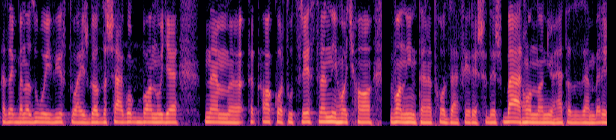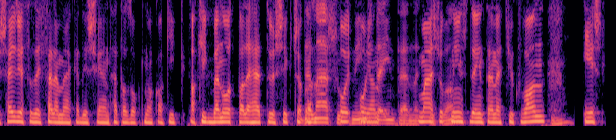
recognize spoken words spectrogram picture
ezekben az új virtuális gazdaságokban ugye nem, tehát akkor tudsz részt venni, hogyha van internet hozzáférésed, és bárhonnan jöhet az az ember. És egyrészt ez egy felemelkedés jelenthet azoknak, akik, akikben ott a lehetőség csak de az, másuk oly, nincs, olyan, de internetjük másuk van. nincs, de internetjük van, uh-huh. és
